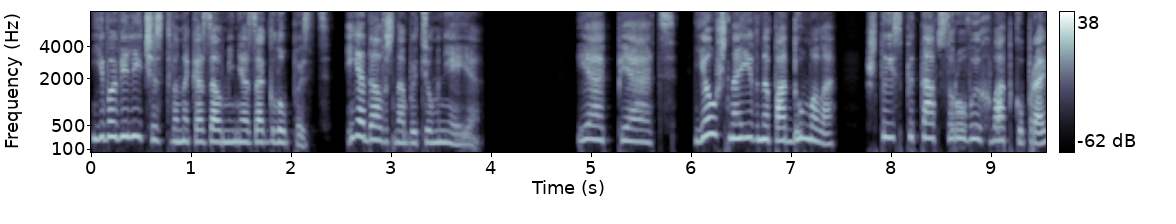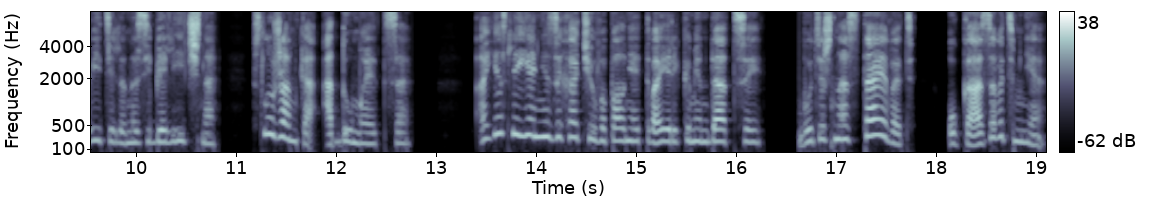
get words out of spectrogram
Его Величество наказал меня за глупость. Я должна быть умнее. И опять. Я уж наивно подумала, что, испытав суровую хватку правителя на себе лично, служанка одумается. А если я не захочу выполнять твои рекомендации, будешь настаивать, указывать мне?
